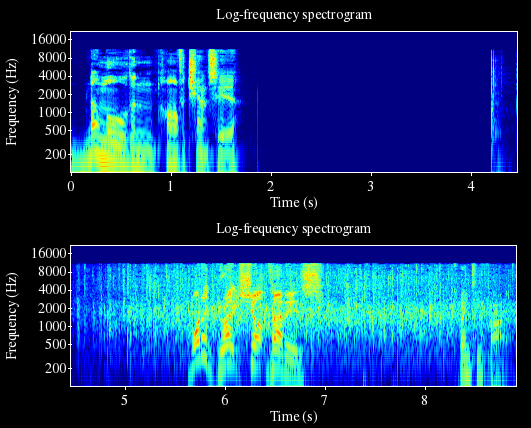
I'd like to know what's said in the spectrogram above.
No more than half a chance here. What a great shot that is! 25.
